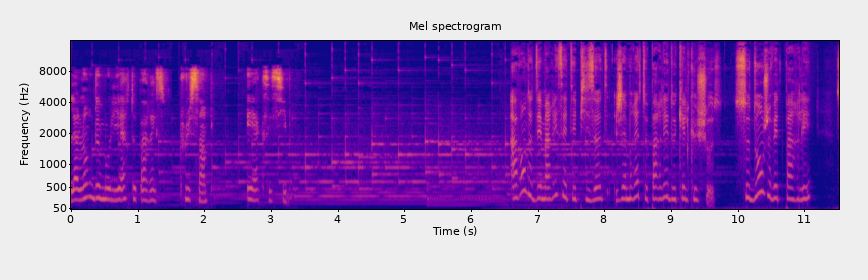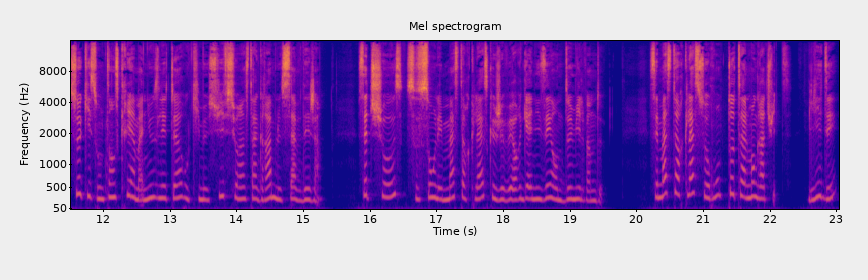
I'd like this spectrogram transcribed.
la langue de Molière te paraisse plus simple et accessible. Avant de démarrer cet épisode, j'aimerais te parler de quelque chose. Ce dont je vais te parler, ceux qui sont inscrits à ma newsletter ou qui me suivent sur Instagram le savent déjà. Cette chose, ce sont les masterclass que je vais organiser en 2022. Ces masterclass seront totalement gratuites. L'idée,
